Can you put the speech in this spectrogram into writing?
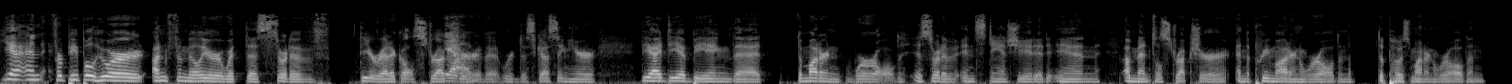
Yeah, and for people who are unfamiliar with this sort of theoretical structure Yeah. that we're discussing here, the idea being that the modern world is sort of instantiated in a mental structure and the pre-modern world and the, the postmodern world and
